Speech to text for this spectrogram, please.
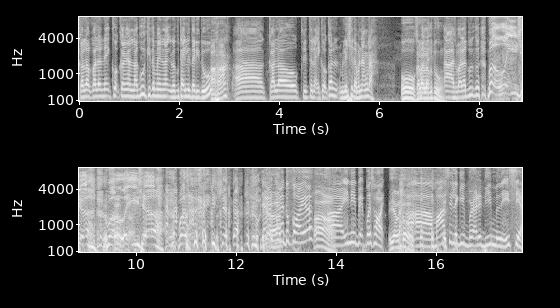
Kalau kalau nak ikutkan yang lagu kita main lagu Thailand tadi tu. Aha. Uh, kalau kita nak ikutkan Malaysia dah menang dah. Oh kalau Sebab- lagu tu Ah sebab lagu tu Malaysia Malaysia Malaysia. Jangan jangan tukar ya Ah. ah. Ini Backpast Hot Ya, betul. ah, ah, Masih lagi berada di Malaysia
